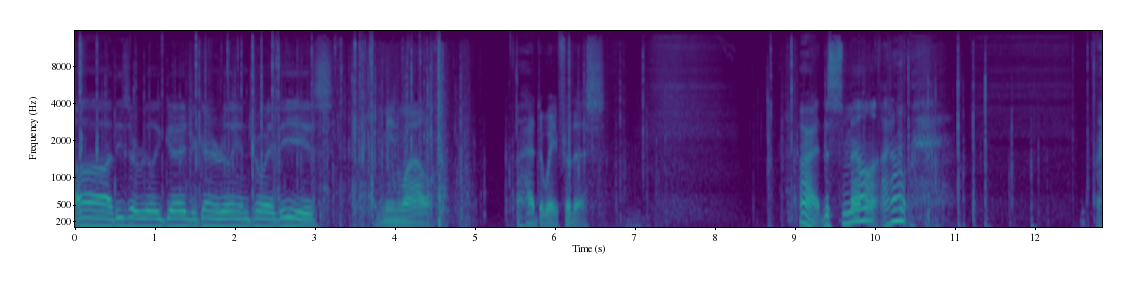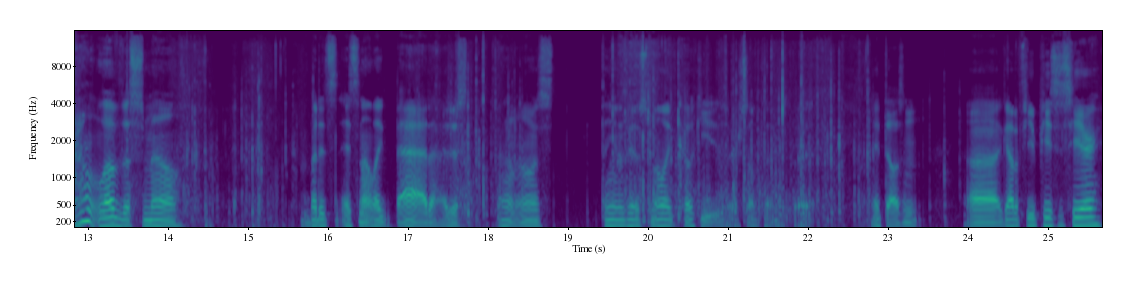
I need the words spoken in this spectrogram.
Oh, these are really good. You're going to really enjoy these. Meanwhile, I had to wait for this. All right, the smell, I don't I don't love the smell. But it's it's not like bad. I just I don't know. I was thinking it was gonna smell like cookies or something, but it doesn't. Uh, got a few pieces here.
